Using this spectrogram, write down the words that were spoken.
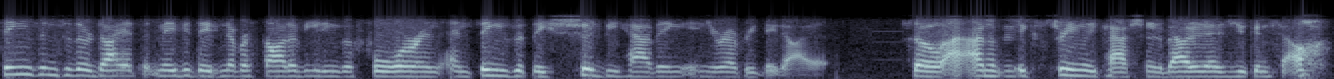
things into their diet that maybe they've never thought of eating before, and, and things that they should be having in your everyday diet. So I, I'm extremely passionate about it, as you can tell.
